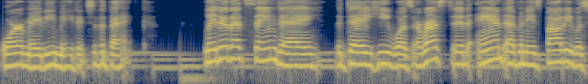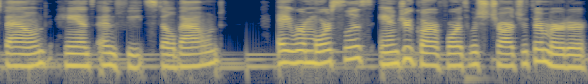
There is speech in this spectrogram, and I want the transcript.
or maybe made it to the bank. Later that same day, the day he was arrested and Ebony's body was found, hands and feet still bound, a remorseless Andrew Garforth was charged with her murder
